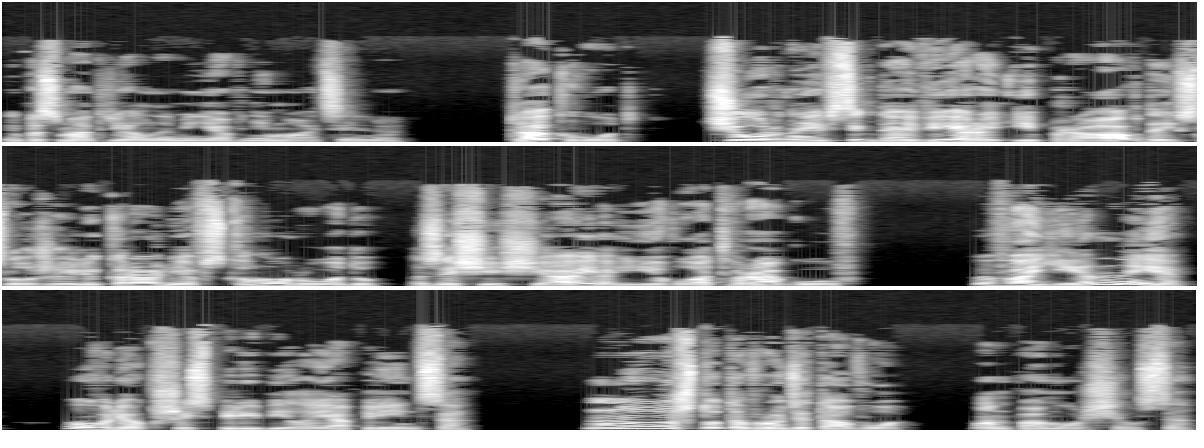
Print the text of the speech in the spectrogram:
и посмотрел на меня внимательно. Так вот, черные всегда верой и правдой служили королевскому роду, защищая его от врагов. «Военные?» – увлекшись, перебила я принца. «Ну, что-то вроде того», он поморщился.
